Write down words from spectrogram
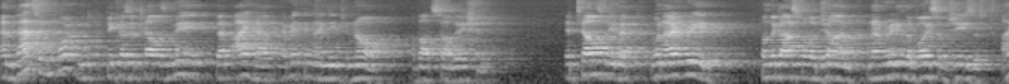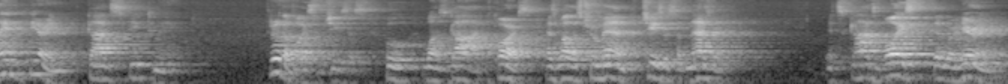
And that's important because it tells me that I have everything I need to know about salvation. It tells me that when I read from the Gospel of John and I'm reading the voice of Jesus, I am hearing God speak to me through the voice of Jesus, who was God, of course, as well as true man, Jesus of Nazareth. It's God's voice that we're hearing.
